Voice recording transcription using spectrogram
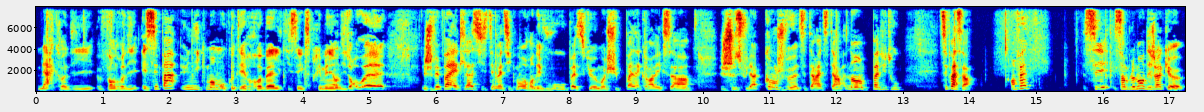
mercredi, vendredi. Et c'est pas uniquement mon côté rebelle qui s'est exprimé en disant « Ouais, je vais pas être là systématiquement au rendez-vous parce que moi je suis pas d'accord avec ça. Je suis là quand je veux, etc. etc. » Non, pas du tout. C'est pas ça. En fait, c'est simplement déjà que,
